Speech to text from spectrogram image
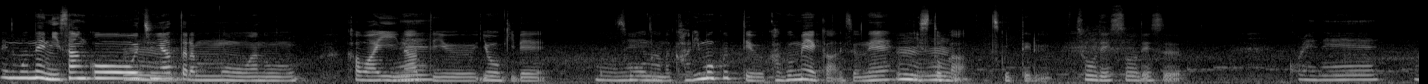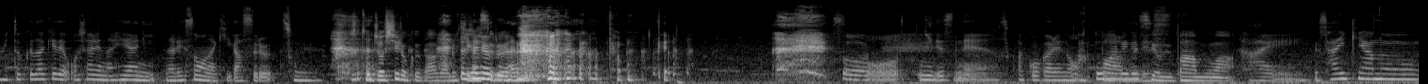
でもね23個お家にあったらもう、あの可愛いなっていう容器で、もうね。そうなんだ。仮木っていう家具メーカーですよね、うんうん。椅子とか作ってる。そうですそうですこれね置いとくだけでおしゃれな部屋になれそうな気がする。そう。ちょっと女子力が上がる気がする。女子力がね。と思って。そう。いいですね。憧れのバー憧れムですよねバームは。はい。で最近あの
